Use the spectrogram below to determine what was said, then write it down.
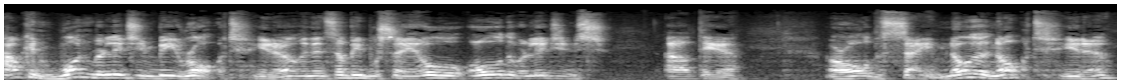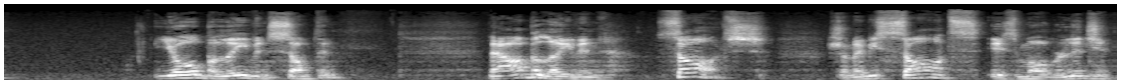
how can one religion be right? You know, and then some people say, oh, all the religions out there are all the same. No, they're not, you know. You all believe in something. Now, I believe in science. So maybe science is more religion.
